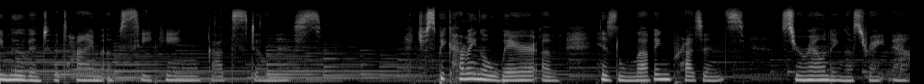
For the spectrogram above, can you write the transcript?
We move into a time of seeking God's stillness and just becoming aware of His loving presence surrounding us right now.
